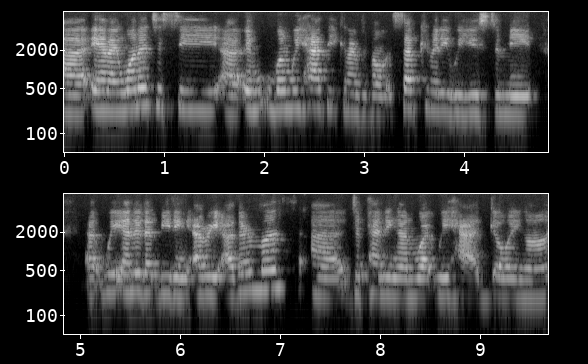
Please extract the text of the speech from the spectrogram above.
Uh, and I wanted to see, uh, when we had the Economic Development Subcommittee, we used to meet, uh, we ended up meeting every other month, uh, depending on what we had going on.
